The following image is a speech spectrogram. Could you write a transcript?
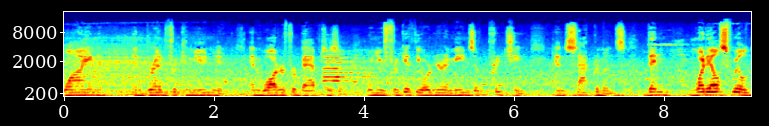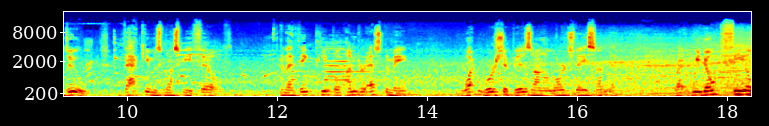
wine, and bread for communion, and water for baptism, when you forget the ordinary means of preaching and sacraments, then what else will do? Vacuums must be filled. And I think people underestimate what worship is on a Lord's Day Sunday. Right? We don't feel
